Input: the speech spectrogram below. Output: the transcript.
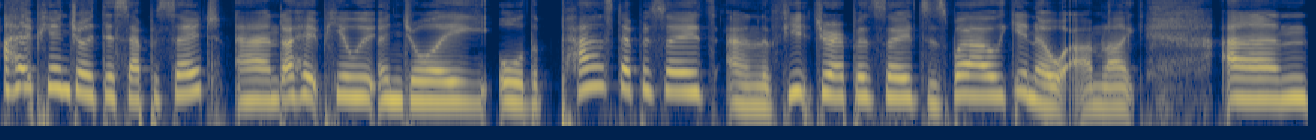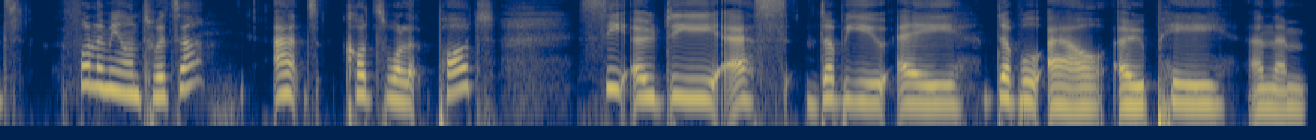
I hope you enjoyed this episode, and I hope you enjoy all the past episodes and the future episodes as well. You know what I'm like. And follow me on Twitter at Codswallop C O D S W A L L O P, and then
